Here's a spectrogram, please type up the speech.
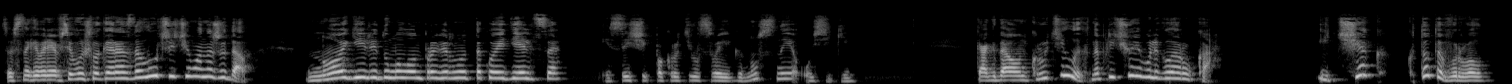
Собственно говоря, все вышло гораздо лучше, чем он ожидал. Ноги ли, думал он, провернуть такое дельце? И сыщик покрутил свои гнусные усики. Когда он крутил их, на плечо его легла рука. И чек кто-то вырвал.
